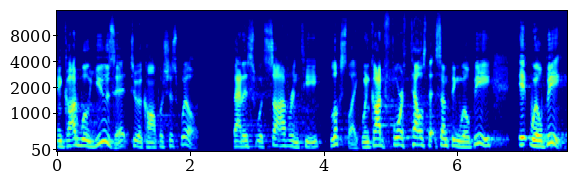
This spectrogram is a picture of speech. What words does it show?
And God will use it to accomplish his will. That is what sovereignty looks like. When God forth tells that something will be, it will be.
